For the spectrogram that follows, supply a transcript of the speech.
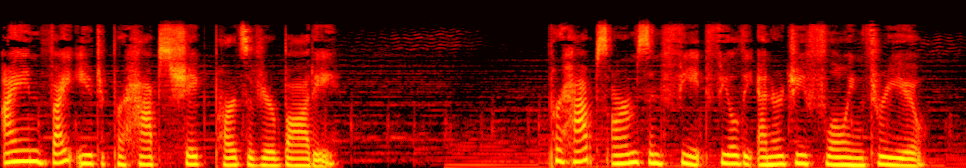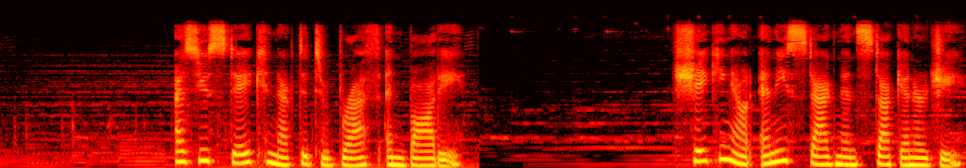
I invite you to perhaps shake parts of your body. Perhaps arms and feet feel the energy flowing through you as you stay connected to breath and body, shaking out any stagnant, stuck energy,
